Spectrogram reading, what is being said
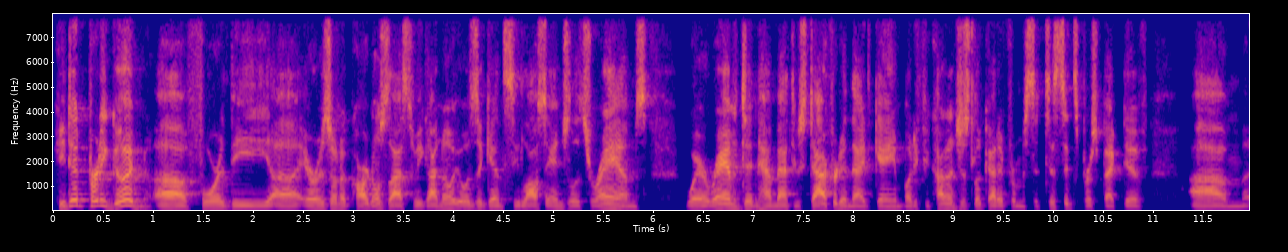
he did pretty good uh, for the uh, Arizona Cardinals last week. I know it was against the Los Angeles Rams, where Rams didn't have Matthew Stafford in that game. But if you kind of just look at it from a statistics perspective, um,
